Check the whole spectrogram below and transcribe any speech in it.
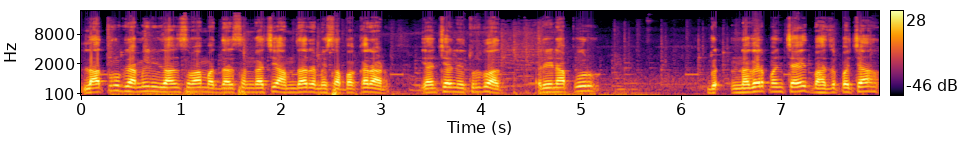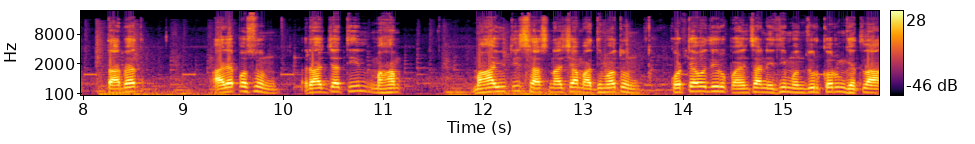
लातूर ग्रामीण विधानसभा मतदारसंघाचे आमदार रमेशापा कराड यांच्या नेतृत्वात रेणापूर ग- नगरपंचायत भाजपच्या ताब्यात आल्यापासून राज्यातील महा महायुती शासनाच्या माध्यमातून कोट्यवधी रुपयांचा निधी मंजूर करून घेतला.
